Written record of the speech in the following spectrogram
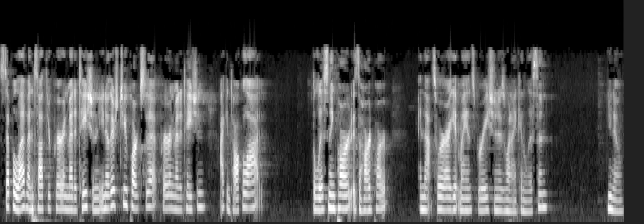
Step 11, thought through prayer and meditation. You know, there's two parts to that, prayer and meditation. I can talk a lot. The listening part is the hard part. And that's where I get my inspiration is when I can listen. You know,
